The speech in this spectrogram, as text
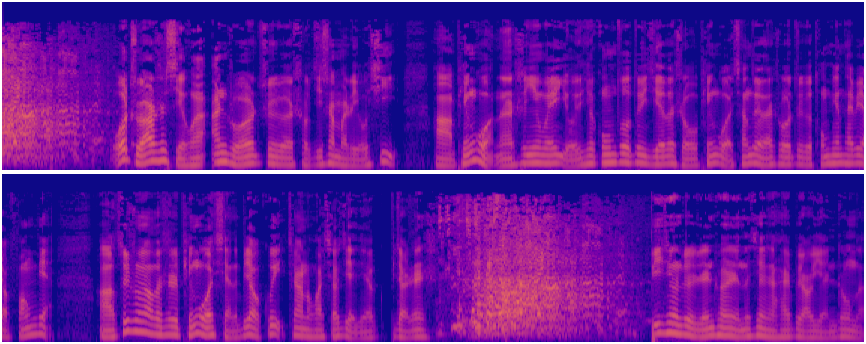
我主要是喜欢安卓这个手机上面的游戏啊。苹果呢，是因为有一些工作对接的时候，苹果相对来说这个同平台比较方便啊。最重要的是，苹果显得比较贵，这样的话小姐姐比较认识。毕竟这人传人的现象还是比较严重的，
